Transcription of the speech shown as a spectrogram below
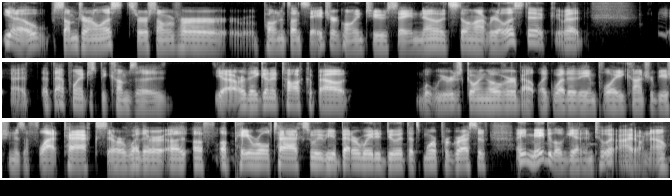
you know, some journalists or some of her opponents on stage are going to say, no, it's still not realistic. But at, at that point, it just becomes a, yeah, are they going to talk about what we were just going over about like whether the employee contribution is a flat tax or whether a, a, a payroll tax would be a better way to do it that's more progressive? I mean, maybe they'll get into it. I don't know.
